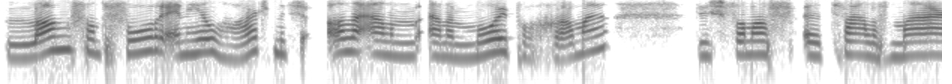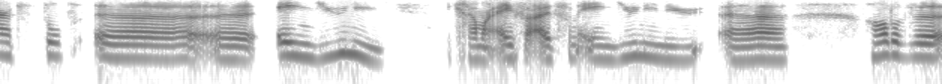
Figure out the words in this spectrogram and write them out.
lang van tevoren en heel hard met z'n allen aan een, aan een mooi programma. Dus vanaf uh, 12 maart tot uh, uh, 1 juni, ik ga maar even uit van 1 juni nu, hadden we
